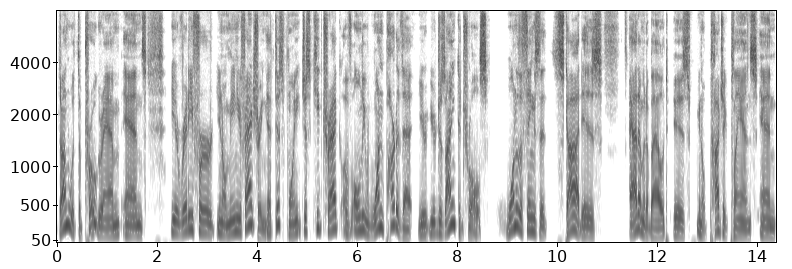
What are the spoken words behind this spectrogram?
done with the program and you're ready for, you know, manufacturing. At this point, just keep track of only one part of that, your, your design controls. One of the things that Scott is adamant about is, you know, project plans and,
